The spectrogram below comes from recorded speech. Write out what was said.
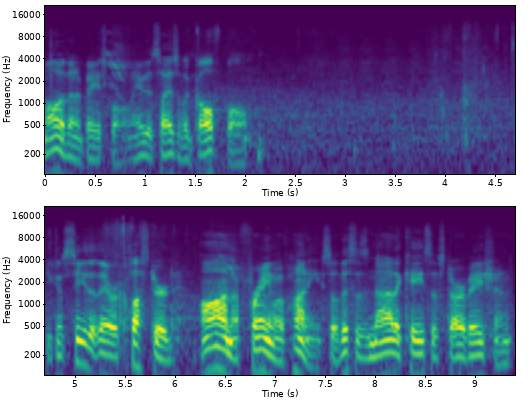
Smaller than a baseball, maybe the size of a golf ball. You can see that they were clustered on a frame of honey, so this is not a case of starvation.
